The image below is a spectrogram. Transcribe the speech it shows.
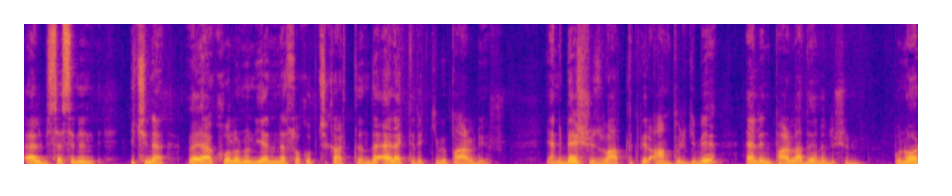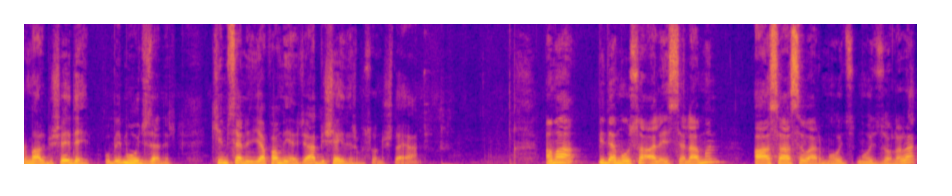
elbisesinin içine veya kolunun yenine sokup çıkarttığında elektrik gibi parlıyor. Yani 500 wattlık bir ampul gibi elin parladığını düşünün. Bu normal bir şey değil. Bu bir mucizedir. Kimsenin yapamayacağı bir şeydir bu sonuçta yani. Ama bir de Musa Aleyhisselam'ın asası var mucize olarak.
